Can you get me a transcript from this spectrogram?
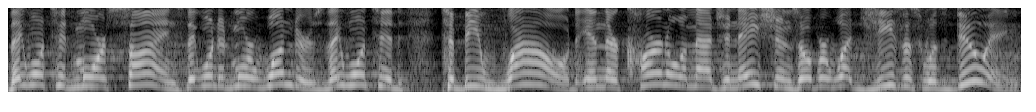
They wanted more signs. They wanted more wonders. They wanted to be wowed in their carnal imaginations over what Jesus was doing.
